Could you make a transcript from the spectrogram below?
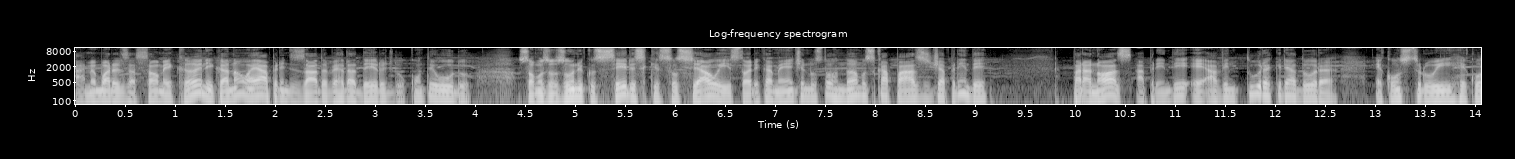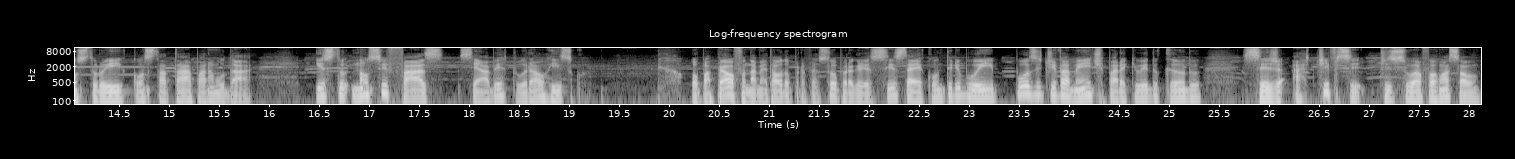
A memorialização mecânica não é aprendizado verdadeiro do conteúdo. Somos os únicos seres que, social e historicamente, nos tornamos capazes de aprender. Para nós, aprender é aventura criadora, é construir, reconstruir, constatar para mudar. Isto não se faz sem abertura ao risco. O papel fundamental do professor progressista é contribuir positivamente para que o educando seja artífice de sua formação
